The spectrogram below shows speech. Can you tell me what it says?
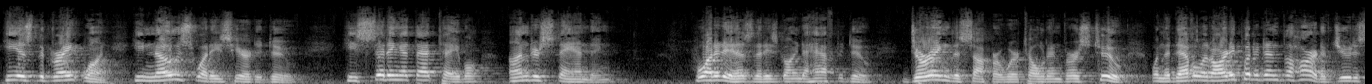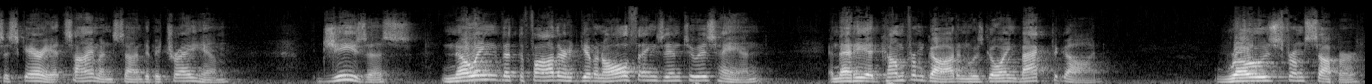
he is the great one. He knows what he's here to do. He's sitting at that table, understanding what it is that he's going to have to do. During the supper, we're told in verse 2, when the devil had already put it into the heart of Judas Iscariot, Simon's son, to betray him, Jesus, knowing that the Father had given all things into his hand, and that he had come from God and was going back to God, rose from supper,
